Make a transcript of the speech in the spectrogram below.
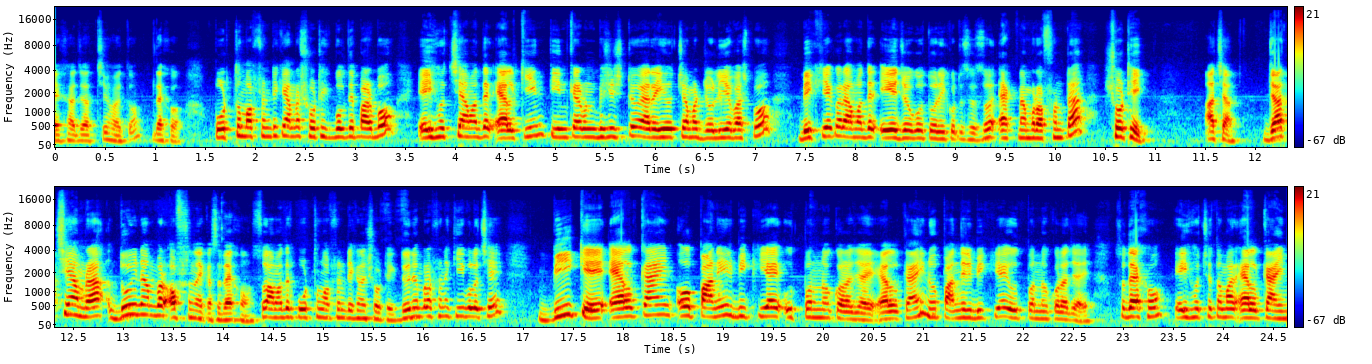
দেখা যাচ্ছে হয়তো। দেখো, প্রথম অপশনটিকে আমরা সঠিক বলতে পারব। এই হচ্ছে আমাদের অ্যালকিন তিন কার্বন বিশিষ্ট, আর এই হচ্ছে আমার জলীয় বাষ্প। বিক্রিয়া করে আমাদের এ যৌগ তৈরি করতেছে। সো এক নম্বর অপশনটা সঠিক। আচ্ছা যাচ্ছি আমরা দুই নম্বর অপশনের কাছে। দেখো সো আমাদের প্রথম অপশনটা এখানে সঠিক। দুই নম্বর অপশনে কি বলেছে? বি কে অ্যালকাইন ও পানির বিক্রিয়ায় উৎপন্ন করা যায়। অ্যালকাইন ও পানির বিক্রিয়ায় উৎপন্ন করা যায়। সো দেখো, এই হচ্ছে তোমার অ্যালকাইন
